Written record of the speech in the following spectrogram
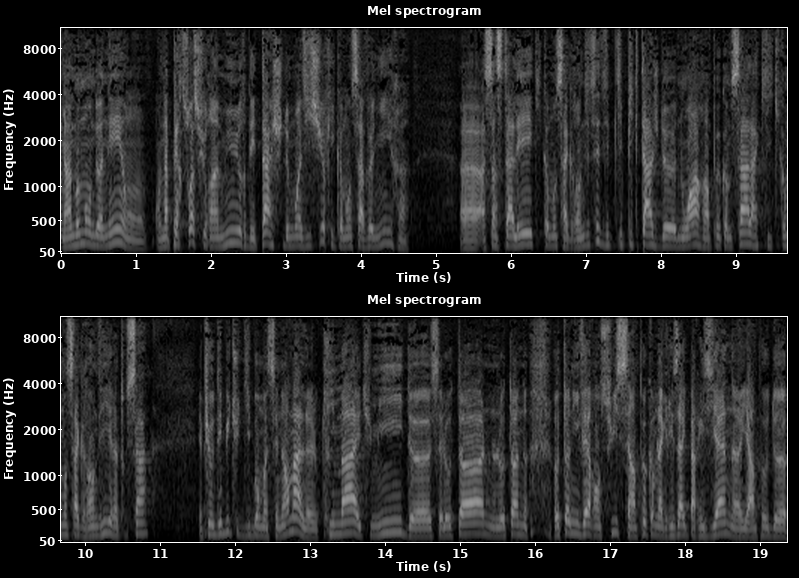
à un moment donné, on, aperçoit sur un mur des taches de moisissure qui commencent à venir, euh, à s'installer, qui commencent à grandir. Tu sais, des petits piquetages de noir un peu comme ça, là, qui commencent à grandir et tout ça. Et puis au début, tu te dis bon, bah, c'est normal, le climat est humide, euh, c'est l'automne, l'automne, l'automne-hiver en Suisse, c'est un peu comme la grisaille parisienne. Il y a un peu de,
